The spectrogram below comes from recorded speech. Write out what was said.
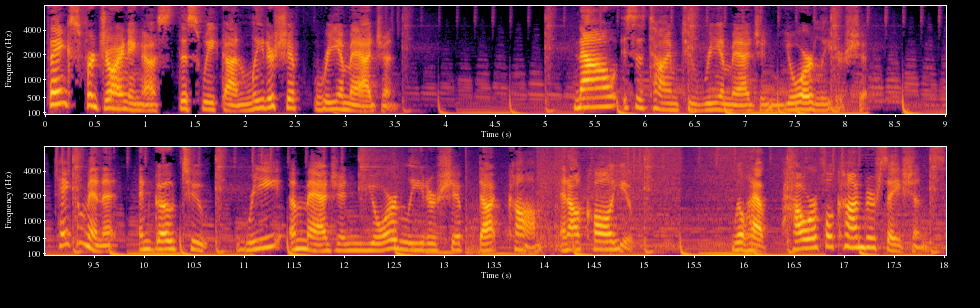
Thanks for joining us this week on Leadership Reimagined. Now is the time to reimagine your leadership. Take a minute and go to reimagineyourleadership.com and I'll call you. We'll have powerful conversations.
